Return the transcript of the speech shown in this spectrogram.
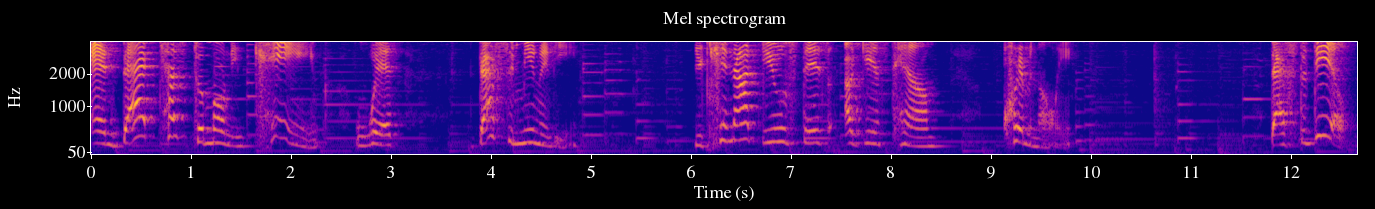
and that testimony came with that's immunity. You cannot use this against him criminally. That's the deal.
